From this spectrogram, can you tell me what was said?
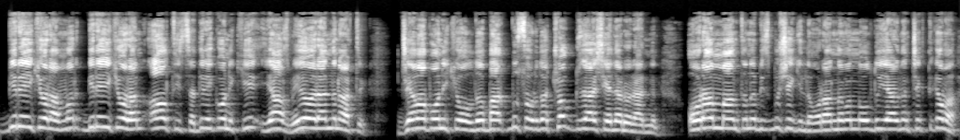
1'e 2 oran var. 1'e 2 oran 6 ise direkt 12 yazmayı öğrendin artık. Cevap 12 oldu. Bak bu soruda çok güzel şeyler öğrendin. Oran mantığını biz bu şekilde oranlamanın olduğu yerden çektik ama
